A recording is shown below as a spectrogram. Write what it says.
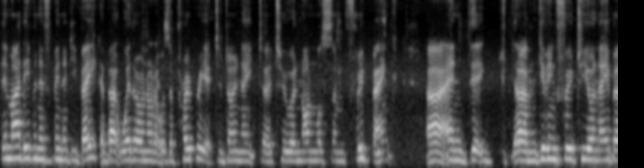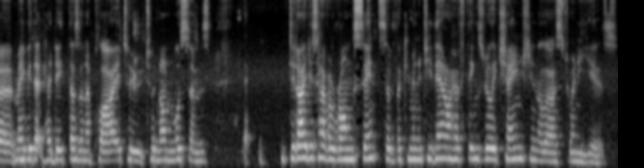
there might even have been a debate about whether or not it was appropriate to donate uh, to a non-Muslim food bank. Uh, and the, um, giving food to your neighbor, maybe that hadith doesn't apply to to non-Muslims did I just have a wrong sense of the community then, or have things really changed in the last 20 years?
